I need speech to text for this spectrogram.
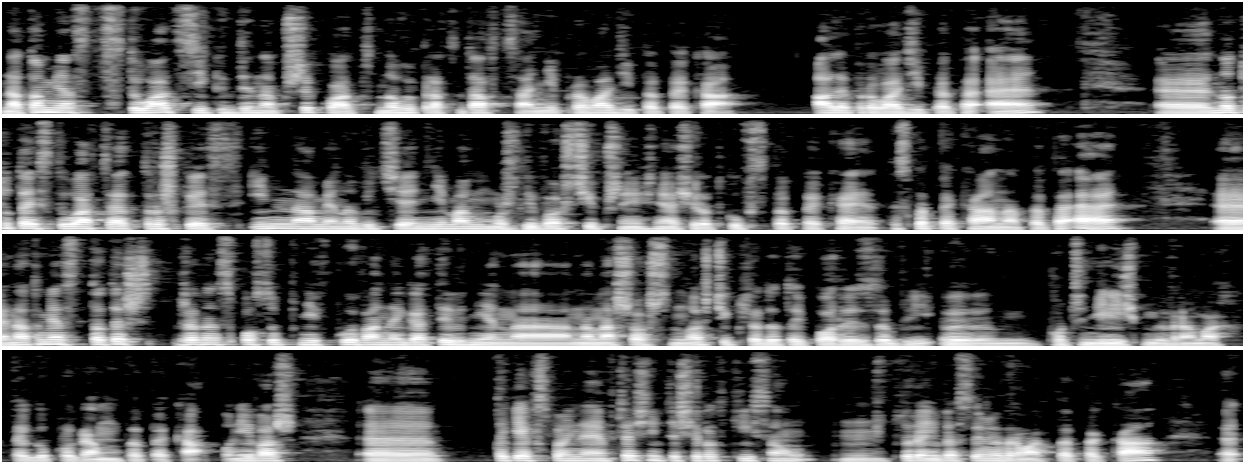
Natomiast w sytuacji, gdy na przykład nowy pracodawca nie prowadzi PPK, ale prowadzi PPE, e, no tutaj sytuacja troszkę jest inna, mianowicie nie mamy możliwości przeniesienia środków z PPK, z PPK na PPE, e, natomiast to też w żaden sposób nie wpływa negatywnie na, na nasze oszczędności, które do tej pory zrobili, poczyniliśmy w ramach tego programu PPK, ponieważ tak jak wspominałem wcześniej, te środki są, mm, które inwestujemy w ramach PPK, e,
